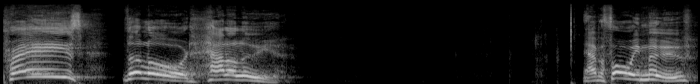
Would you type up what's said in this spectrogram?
Praise the Lord. Hallelujah. Now, before we move,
